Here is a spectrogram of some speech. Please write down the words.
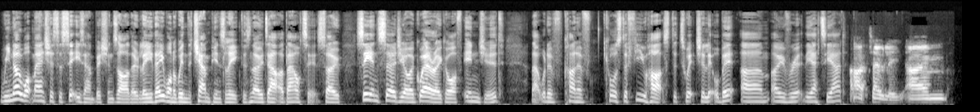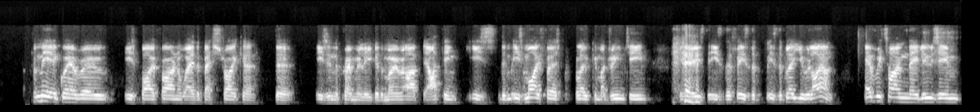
We know what Manchester City's ambitions are, though, Lee. They want to win the Champions League. There's no doubt about it. So seeing Sergio Aguero go off injured, that would have kind of caused a few hearts to twitch a little bit um, over at the Etihad. Oh, totally. Um, for me, Aguero is by far and away the best striker that is in the Premier League at the moment. I, I think he's, the, he's my first bloke in my dream team. You know, he's, he's, the, he's, the, he's the bloke you rely on every time they lose him,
